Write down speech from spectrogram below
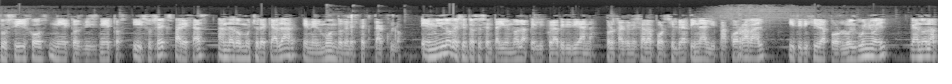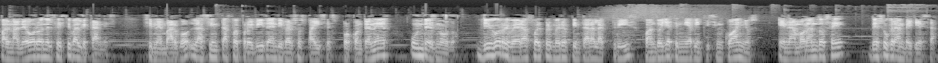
Sus hijos, nietos, bisnietos y sus exparejas han dado mucho de qué hablar en el mundo del espectáculo. En 1961 la película Viridiana, protagonizada por Silvia Pinal y Paco Raval y dirigida por Luis Buñuel, ganó la Palma de Oro en el Festival de Cannes. Sin embargo, la cinta fue prohibida en diversos países por contener un desnudo. Diego Rivera fue el primero en pintar a la actriz cuando ella tenía 25 años, enamorándose de su gran belleza.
